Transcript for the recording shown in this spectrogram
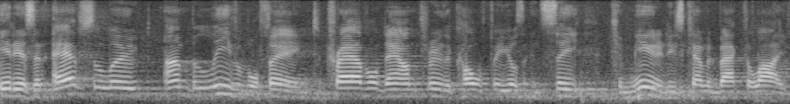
It is an absolute unbelievable thing to travel down through the coal fields and see communities coming back to life.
